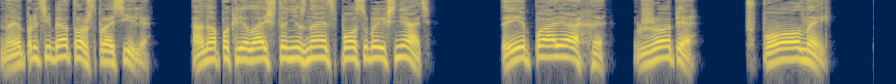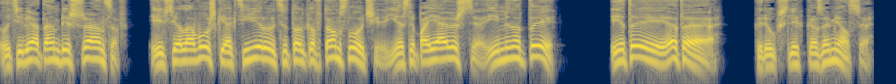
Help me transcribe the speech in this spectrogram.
Но и про тебя тоже спросили. Она поклялась, что не знает способа их снять. Ты, паря, в жопе. В полной. У тебя там без шансов. И все ловушки активируются только в том случае, если появишься именно ты. И ты, это...» Крюк слегка замялся.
